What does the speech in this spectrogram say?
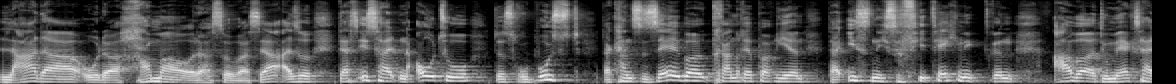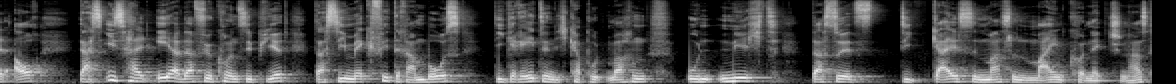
Lada oder Hammer oder sowas, ja? Also, das ist halt ein Auto, das ist robust, da kannst du selber dran reparieren, da ist nicht so viel Technik drin, aber du merkst halt auch, das ist halt eher dafür konzipiert, dass die McFit Rambos die Geräte nicht kaputt machen und nicht, dass du jetzt die geilste Muscle-Mind-Connection hast.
